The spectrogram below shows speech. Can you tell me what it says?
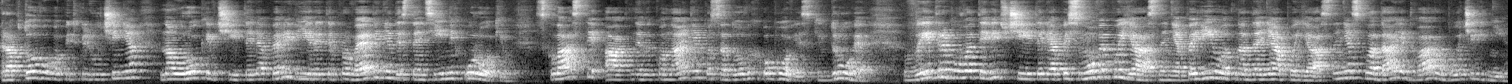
раптового підключення на уроки вчителя, перевірити проведення дистанційних уроків, скласти акт невиконання посадових обов'язків. Друге. Витребувати від вчителя письмове пояснення. Період надання пояснення складає два робочих дні.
